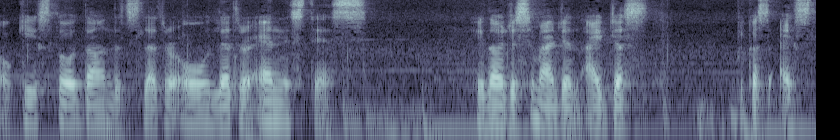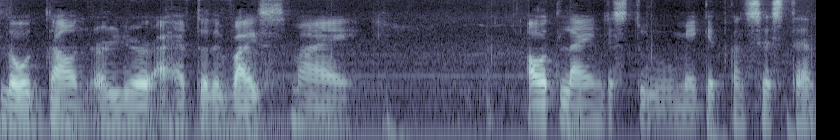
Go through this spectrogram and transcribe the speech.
Okay slow down. That's letter o. Letter n is this. You know just imagine i just because i slowed down earlier i have to revise my outline just to make it consistent.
